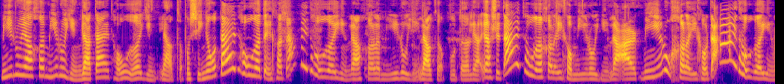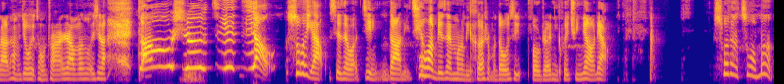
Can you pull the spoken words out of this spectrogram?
麋鹿要喝麋鹿饮料，呆头鹅饮料可不行哟。呆头鹅得喝呆头鹅饮料，喝了麋鹿饮料可不得了。要是呆头鹅喝了一口麋鹿饮料，而麋鹿喝了一口呆头鹅饮料，他们就会从床上翻过去了，高声尖叫。所以啊，现在我警告你，千万别在梦里喝什么东西，否则你会去尿尿。说到做梦，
